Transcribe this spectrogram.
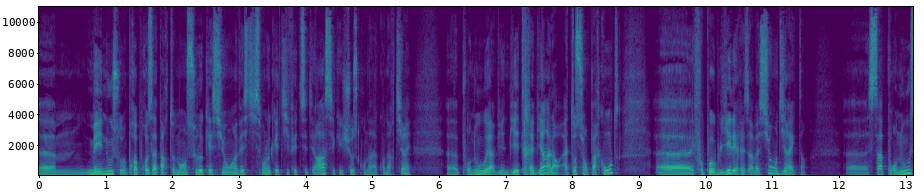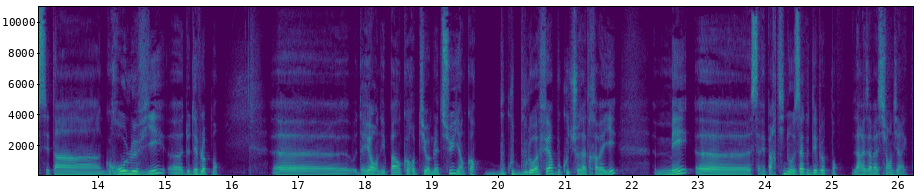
Euh, mais nous, sur nos propres appartements, sous location, investissement locatif, etc., c'est quelque chose qu'on a, qu'on a retiré. Euh, pour nous, Airbnb est très bien. Alors attention, par contre, euh, il faut pas oublier les réservations en direct. Hein. Ça, pour nous, c'est un gros levier de développement. D'ailleurs, on n'est pas encore optimum là-dessus. Il y a encore beaucoup de boulot à faire, beaucoup de choses à travailler. Mais euh, ça fait partie de nos actes de développement, la réservation en direct.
